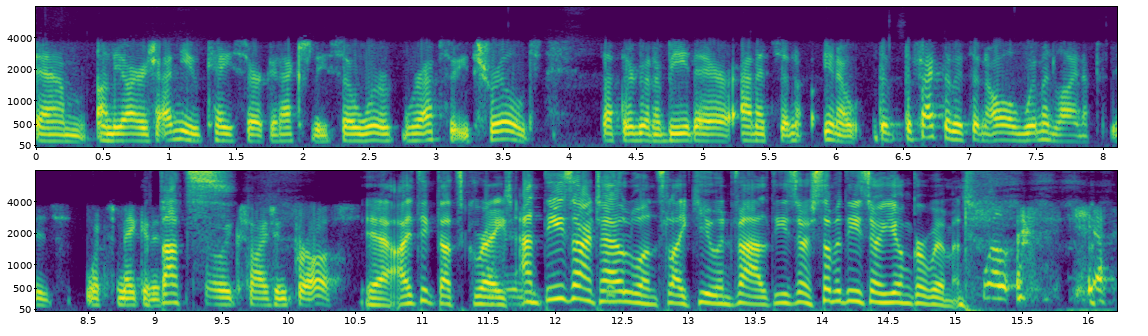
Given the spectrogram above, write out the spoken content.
um, on the Irish and UK circuit, actually. So we're we're absolutely thrilled that they're going to be there. And it's an, you know, the, the fact that it's an all women lineup is what's making it that's, so exciting for us. Yeah, I think that's great. and these aren't old ones like you and Val. These are, some of these are younger women. Well, yeah.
